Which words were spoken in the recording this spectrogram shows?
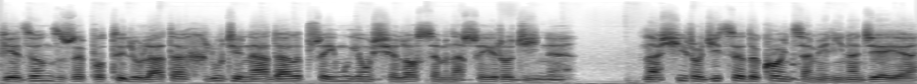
wiedząc, że po tylu latach ludzie nadal przejmują się losem naszej rodziny. Nasi rodzice do końca mieli nadzieję,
